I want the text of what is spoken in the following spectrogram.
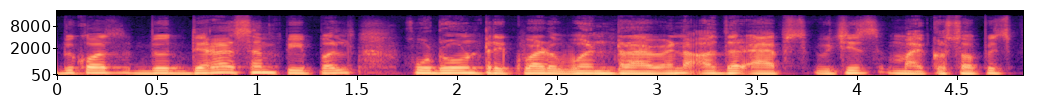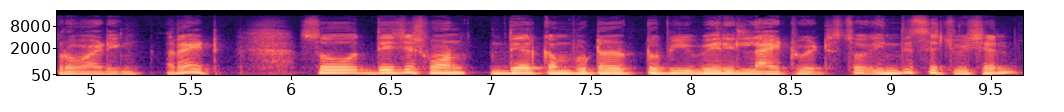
because there are some people who don't require OneDrive and other apps which is Microsoft is providing, right? So they just want their computer to be very lightweight. So in this situation,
